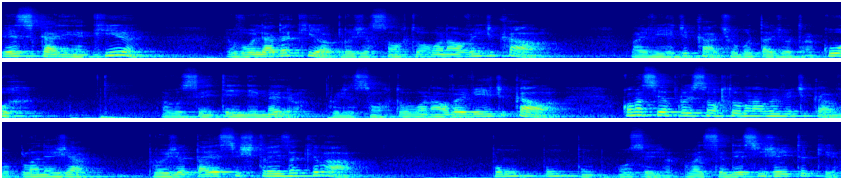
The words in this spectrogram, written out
esse carinha aqui, eu vou olhar daqui, ó, projeção ortogonal vem de cá, ó. Vai vir de cá. Deixa eu botar de outra cor, para você entender melhor. Projeção ortogonal vai vir de cá, ó. Como assim a projeção ortogonal vai vir de cá? Eu vou planejar, projetar esses três aqui lá. Pum, pum, pum. Ou seja, vai ser desse jeito aqui.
